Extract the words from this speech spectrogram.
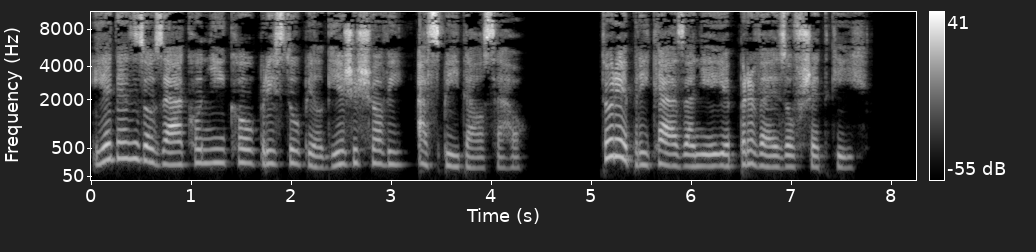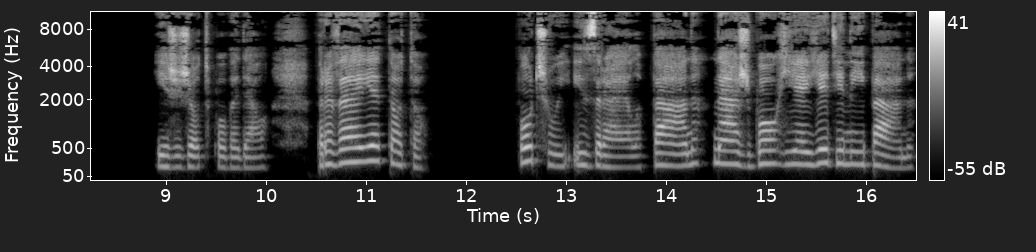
Jeden zo zákonníkov pristúpil k Ježišovi a spýtal sa ho. Ktoré prikázanie je prvé zo všetkých? Ježiš odpovedal, prvé je toto. Počuj, Izrael, pán, náš Boh je jediný pán.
